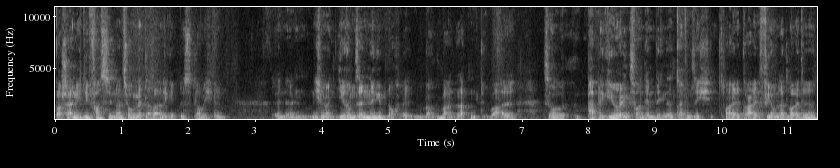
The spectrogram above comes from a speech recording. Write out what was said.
wahrscheinlich die Faszination. Mittlerweile gibt es, glaube ich, in, nicht nur in Ihrem Sende, gibt auch über, überlappend überall so Public Hearings von dem Ding. Da treffen sich zwei, drei, vierhundert Leute,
